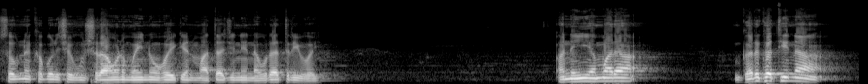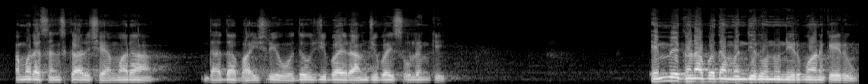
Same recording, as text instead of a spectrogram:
સૌને ખબર છે, હું શ્રાવણ મહિનો હોય કે માતાજીની નવરાત્રિ હોય. અને એ અમારા ઘરગથીના અમારા સંસ્કાર છે, અમારા દાદા ભાઈ શ્રી ઉદ્ધવજીભાઈ, રામજીભાઈ સોલંકી એમણે ઘણા બધા મંદિરોનું નિર્માણ કર્યું.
